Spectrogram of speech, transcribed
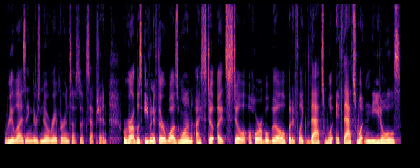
realizing there's no rape or incest exception regardless even if there was one i still it's still a horrible bill but if like that's what if that's what needles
